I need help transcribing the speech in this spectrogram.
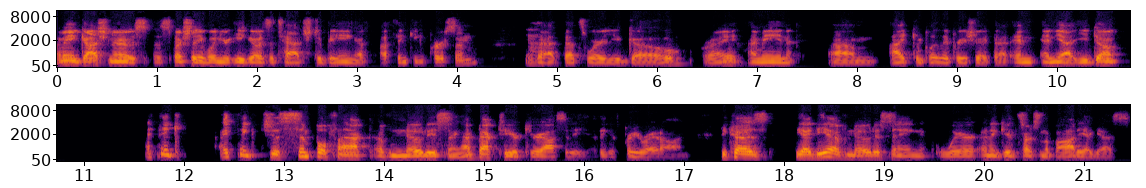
I mean, gosh knows, especially when your ego is attached to being a, a thinking person, yeah. that that's where you go, right? I mean, um, I completely appreciate that, and and yeah, you don't. I think I think just simple fact of noticing. I'm back to your curiosity. I think it's pretty right on because the idea of noticing where, and again, starts in the body, I guess.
